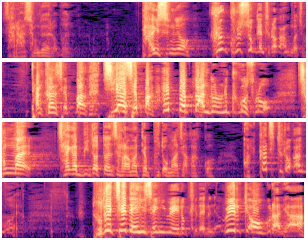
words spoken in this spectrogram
사랑하는 성도 여러분, 다윗은요 그 굴 속에 들어간 거죠. 단칸 새빵, 지하 새빵, 햇볕도 안 들어오는 그곳으로 정말 자기가 믿었던 사람한테 부도 맞아갖고 거기까지 들어간 거예요. 도대체 내 인생이 왜 이렇게 되느냐? 왜 이렇게 억울하냐?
